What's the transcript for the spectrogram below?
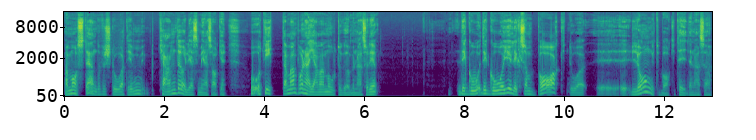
Man måste ändå förstå att det kan dölja sig mera saker. Och, och tittar man på den här Yamamoto-gubben, alltså det, det, går, det går ju liksom bak då, eh, långt bak i tiden alltså.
